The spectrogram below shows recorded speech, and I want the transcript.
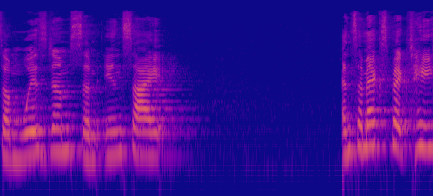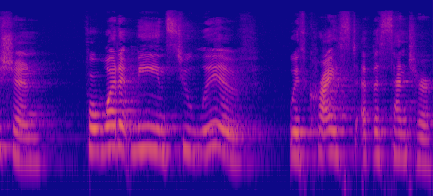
some wisdom, some insight, and some expectation for what it means to live with Christ at the center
